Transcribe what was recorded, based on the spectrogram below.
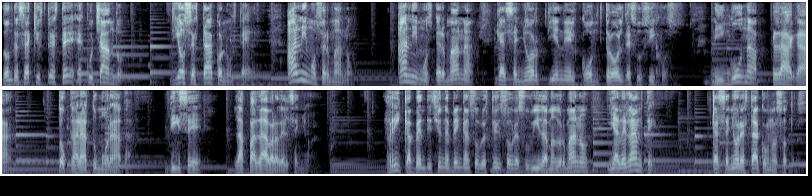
donde sea que usted esté escuchando. Dios está con usted. Ánimos, hermano. Ánimos, hermana, que el Señor tiene el control de sus hijos. Ninguna plaga tocará tu morada, dice la palabra del Señor. Ricas bendiciones vengan sobre usted y sobre su vida, amado hermano, y adelante, que el Señor está con nosotros.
